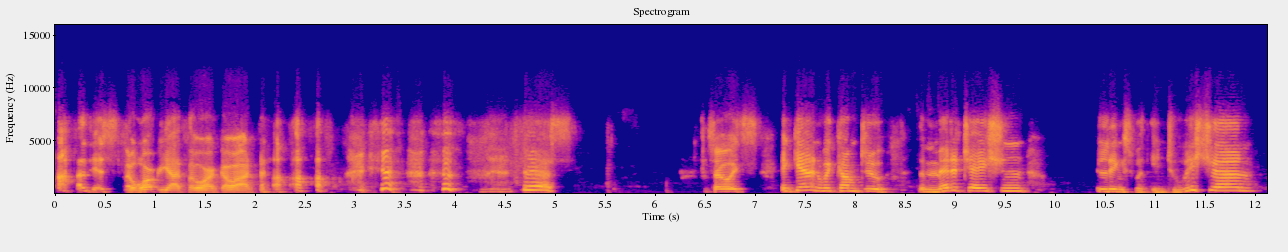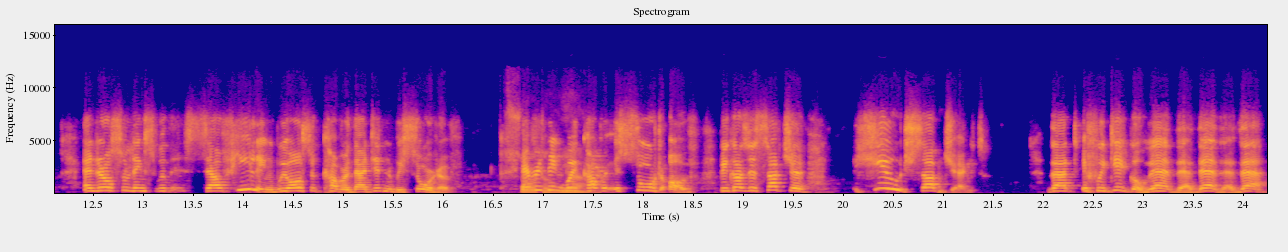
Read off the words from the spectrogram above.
this Thor, yeah, Thor, go on. yes. So it's again, we come to the meditation links with intuition, and it also links with self healing. We also covered that, didn't we? Sort of. Sort Everything of, yeah. we cover is sort of because it's such a huge subject that if we did go there, there, there, there, there,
